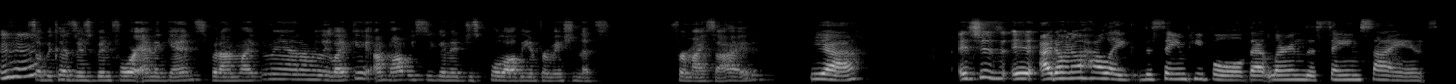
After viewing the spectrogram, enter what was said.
hmm So because there's been for and against, but I'm like, man, I don't really like it. I'm obviously gonna just pull all the information that's for my side. Yeah. It's just it, I don't know how like the same people that learn the same science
